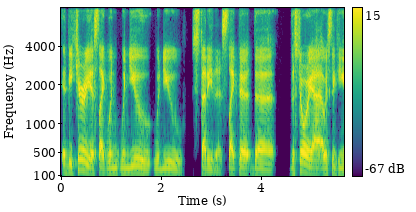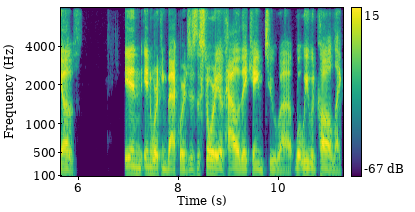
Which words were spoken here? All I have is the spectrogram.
it'd be curious, like when when you when you study this, like the the the story I, I was thinking of in in working backwards is the story of how they came to uh, what we would call like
